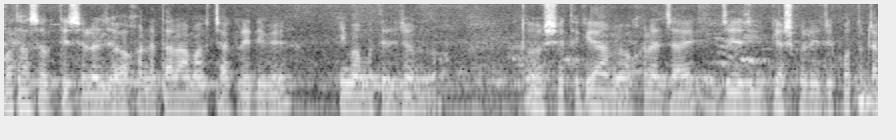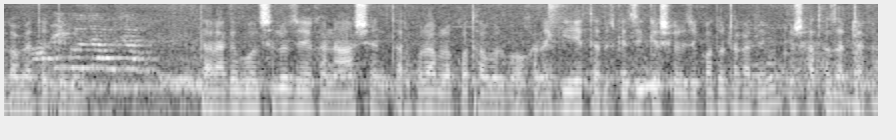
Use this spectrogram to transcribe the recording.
কথা চলতেছিল যে ওখানে তারা আমাকে চাকরি দিবে ইমামতির জন্য। তো সে থেকে আমি ওখানে যাই, যে জিজ্ঞেস করি যে কত টাকা বেতন দিবেন? তার আগে বলছিল যে এখানে আসেন, তারপরে আমরা কথা বলব। ওখানে গিয়ে তাদেরকে জিজ্ঞেস করি যে কত টাকা দেবেন? সাত হাজার টাকা।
